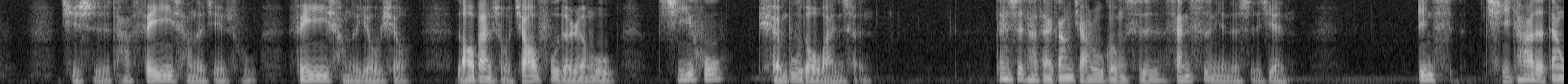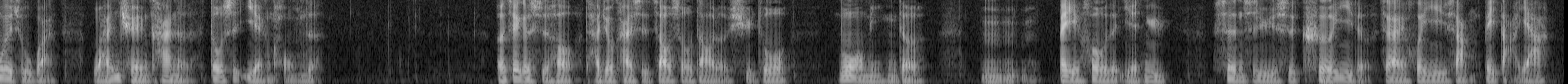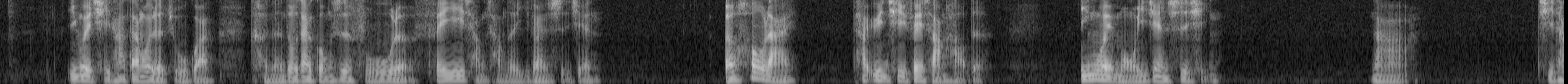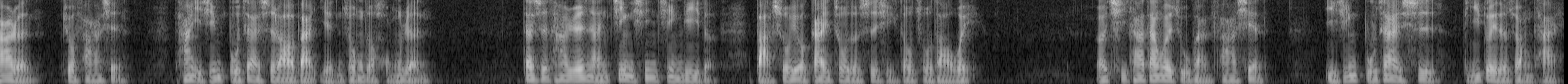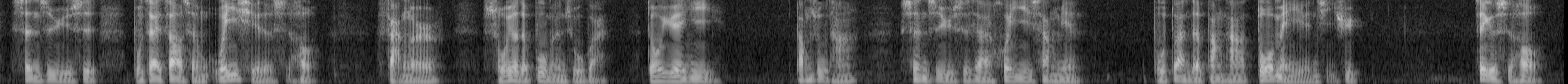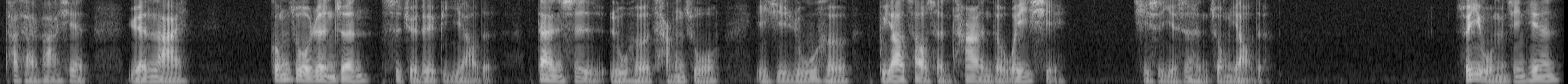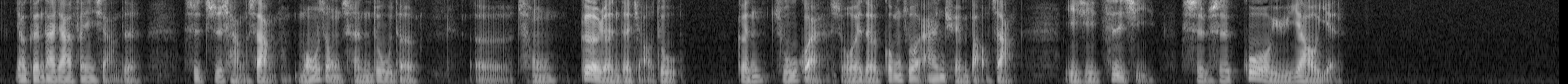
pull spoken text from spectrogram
其实他非常的杰出，非常的优秀，老板所交付的任务几乎全部都完成。但是他才刚加入公司三四年的时间，因此其他的单位主管完全看了都是眼红的。而这个时候，他就开始遭受到了许多莫名的，嗯，背后的言语，甚至于是刻意的在会议上被打压，因为其他单位的主管可能都在公司服务了非常长的一段时间，而后来他运气非常好的，因为某一件事情，那其他人就发现。他已经不再是老板眼中的红人，但是他仍然尽心尽力的把所有该做的事情都做到位。而其他单位主管发现，已经不再是敌对的状态，甚至于是不再造成威胁的时候，反而所有的部门主管都愿意帮助他，甚至于是在会议上面不断的帮他多美言几句。这个时候。他才发现，原来工作认真是绝对必要的，但是如何藏拙，以及如何不要造成他人的威胁，其实也是很重要的。所以，我们今天要跟大家分享的是职场上某种程度的，呃，从个人的角度跟主管所谓的工作安全保障，以及自己是不是过于耀眼。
